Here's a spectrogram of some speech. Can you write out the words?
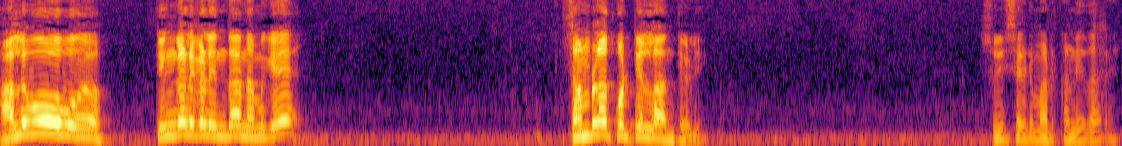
ಹಲವು ತಿಂಗಳುಗಳಿಂದ ನಮಗೆ ಸಂಬಳ ಕೊಟ್ಟಿಲ್ಲ ಅಂತೇಳಿ. ಸೂಸೈಡ್ ಮಾಡ್ಕೊಂಡಿದ್ದಾರೆ.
